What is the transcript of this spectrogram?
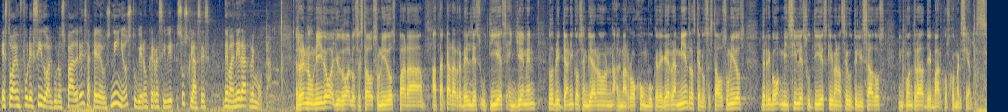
Esto ha enfurecido a algunos padres a que los niños tuvieron que recibir sus clases de manera remota. Reino Unido ayudó a los Estados Unidos para atacar a rebeldes hutíes en Yemen. Los británicos enviaron al Mar Rojo un buque de guerra, mientras que los Estados Unidos derribó misiles hutíes que iban a ser utilizados en contra de barcos comerciales.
